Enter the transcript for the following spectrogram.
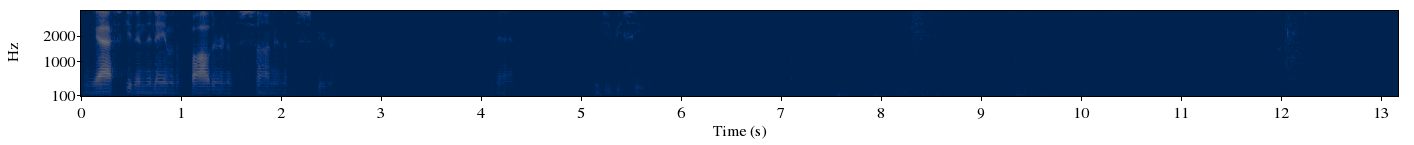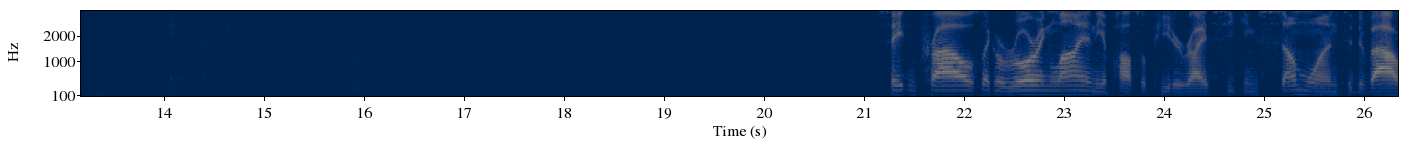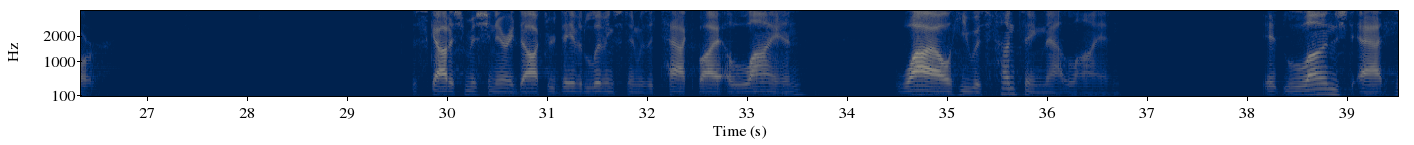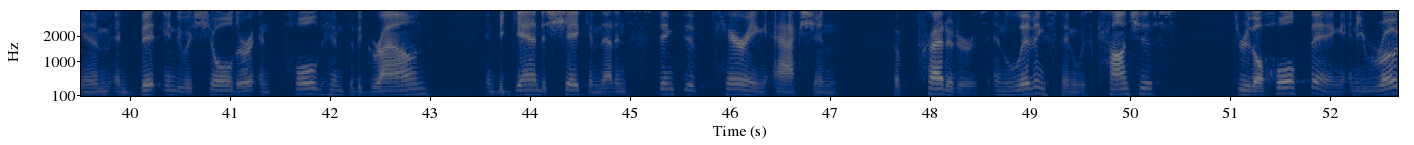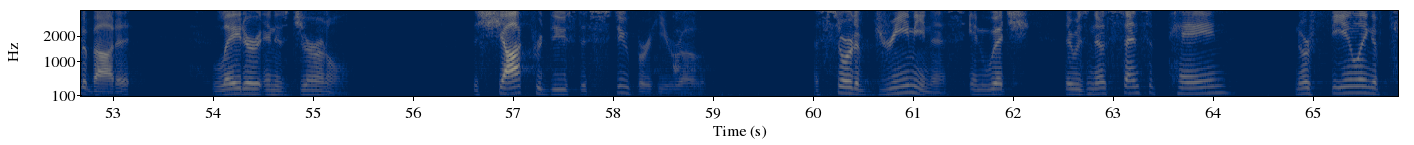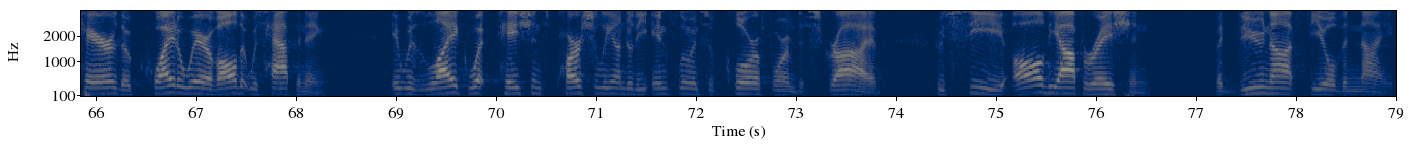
And we ask it in the name of the Father, and of the Son, and of the Spirit. Amen. Would you be seated? Satan prowls like a roaring lion, the Apostle Peter writes, seeking someone to devour. The Scottish missionary doctor David Livingstone was attacked by a lion while he was hunting that lion. It lunged at him and bit into his shoulder and pulled him to the ground and began to shake him, that instinctive tearing action of predators. And Livingstone was conscious through the whole thing, and he wrote about it later in his journal. The shock produced a stupor, he wrote, a sort of dreaminess in which there was no sense of pain nor feeling of terror, though quite aware of all that was happening. It was like what patients partially under the influence of chloroform describe, who see all the operation but do not feel the knife.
